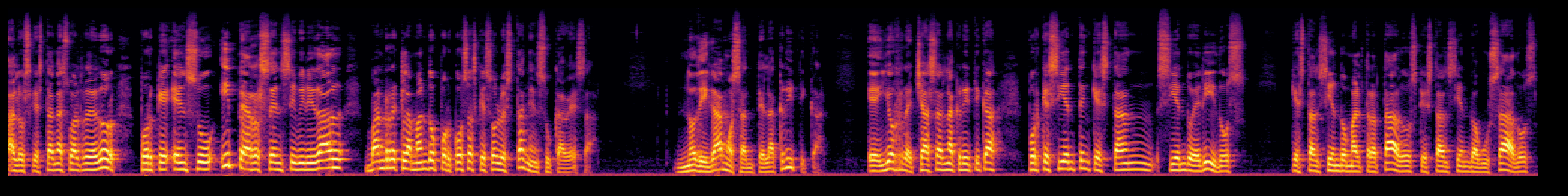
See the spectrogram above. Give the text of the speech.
a los que están a su alrededor, porque en su hipersensibilidad van reclamando por cosas que solo están en su cabeza. No digamos ante la crítica. Ellos rechazan la crítica porque sienten que están siendo heridos que están siendo maltratados, que están siendo abusados.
